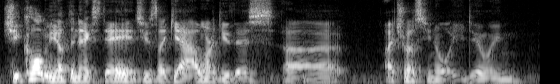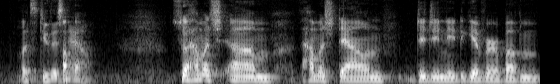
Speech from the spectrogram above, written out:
she called me up the next day and she was like, yeah, I want to do this. Uh, I trust you know what you're doing. Let's do this Okay. now. So how much um how much down did you need to give her above and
